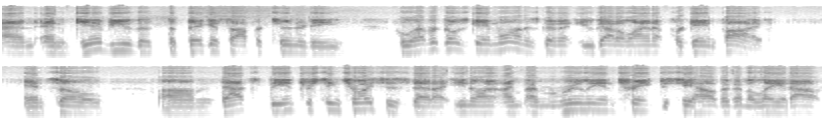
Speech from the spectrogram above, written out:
and and give you the, the biggest opportunity. Whoever goes game one is gonna you got to line up for game five, and so um, that's the interesting choices that I you know I'm I'm really intrigued to see how they're going to lay it out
